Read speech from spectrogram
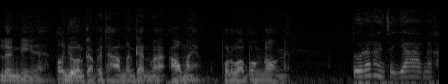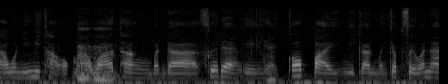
เรื่องนี้นะต้องโยนกลับไปถามเหมือนกันว่าเอาไหมพรบปรองดองเนี่ย ดูท่าทางจะยากนะคะ วันนี้มีข่าวออกมาว่าทางบรรดาเสื้อแดงเองเนี่ยก็ไปมีการเหมือนกับเสวนา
